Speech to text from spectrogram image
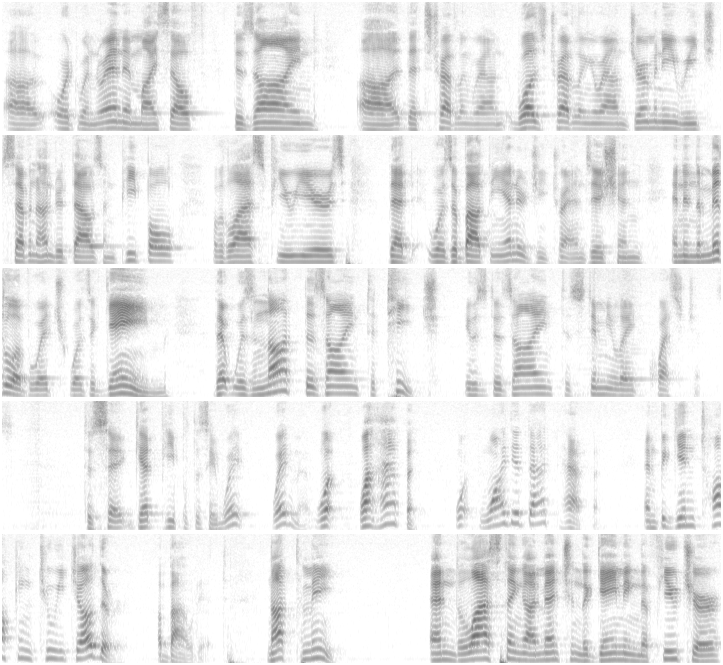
uh, Ortwin Renn and myself designed uh, that's traveling around, was traveling around Germany, reached 700,000 people over the last few years that was about the energy transition, and in the middle of which was a game that was not designed to teach. It was designed to stimulate questions, to say, get people to say, wait, wait a minute, what, what happened? What, why did that happen? And begin talking to each other about it, not to me. And the last thing I mentioned, the gaming the future,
